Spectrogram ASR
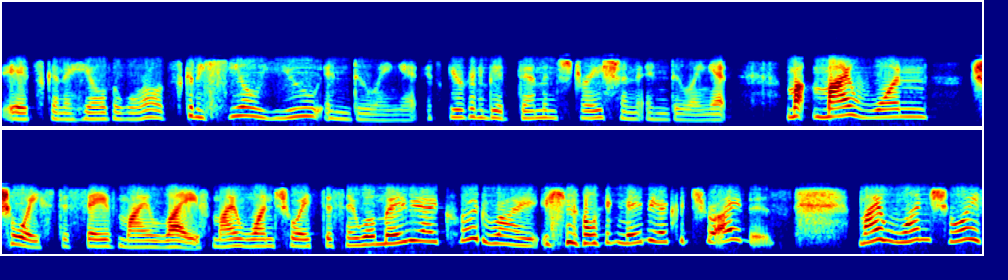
it's going to heal the world. It's going to heal you in doing it. It's, you're going to be a demonstration in doing it. My, my one choice to save my life, my one choice to say, well, maybe I could write, you know, like maybe I could try this. My one choice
